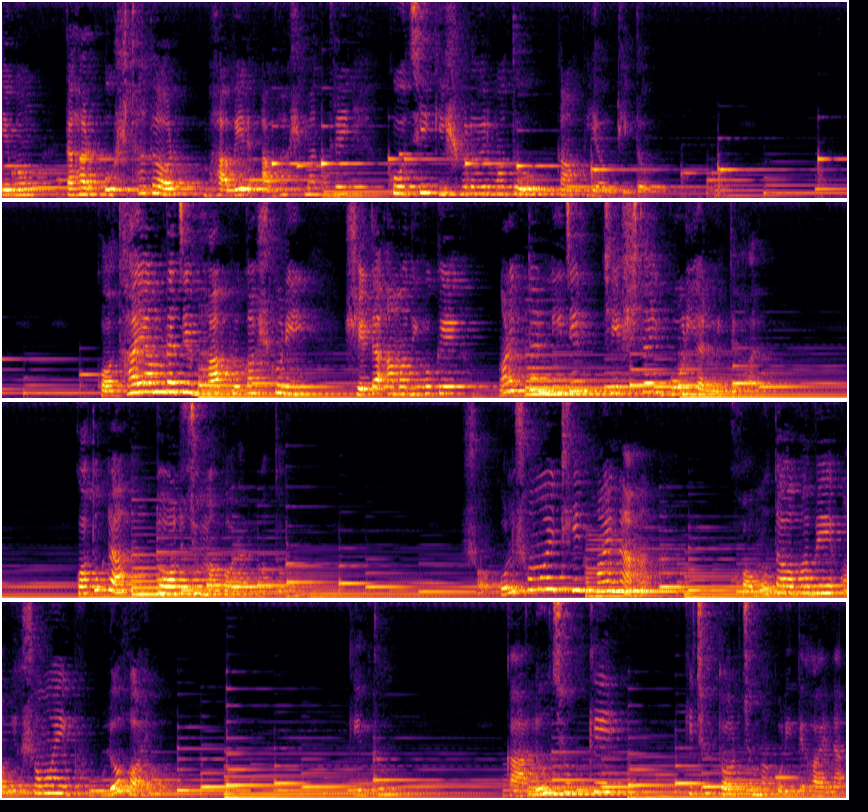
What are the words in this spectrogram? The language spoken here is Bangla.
এবং তাহার ওষ্ঠাধর ভাবের আভাস মাত্রে কচি কিশোরের মতো কাঁপিয়া উঠিত। কথায় আমরা যে ভাব প্রকাশ করি, সেটা আমাদিগকে অনেকটা নিজের চেষ্টায় গড়িয়া লইতে হয়। কতটা তর্জমা করার মতো। সকল সময় ঠিক হয় না, ক্ষমতা অভাবে অনেক সময় ভুলও হয়। কিন্তু কালো চোখকে কিছু তর্জমা করিতে হয় না।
